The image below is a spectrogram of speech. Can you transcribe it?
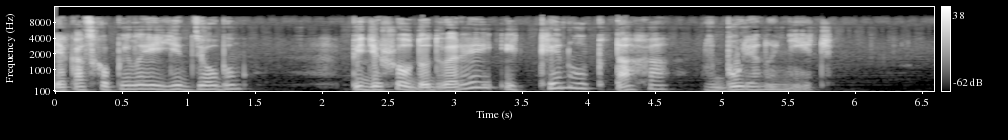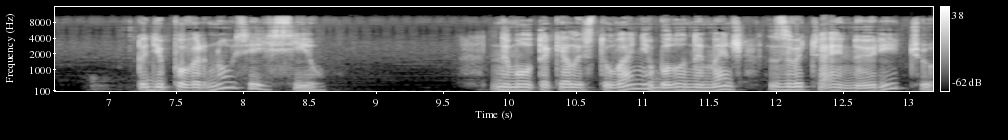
яка схопила її дзьобом, підійшов до дверей і кинув птаха в буряну ніч. Тоді повернувся і сів. немов таке листування було не менш звичайною річчю,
